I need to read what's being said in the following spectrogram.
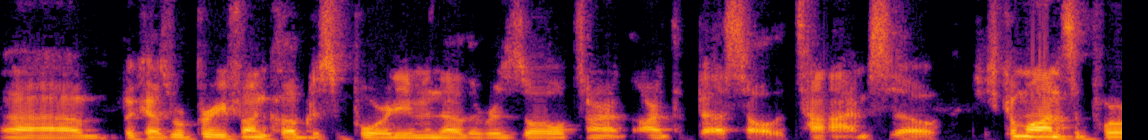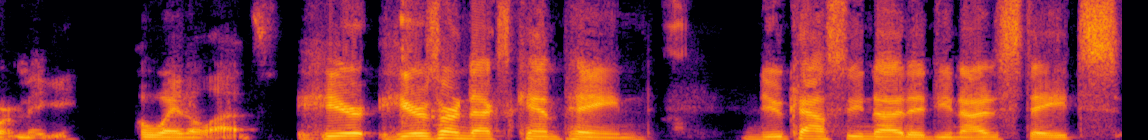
um, because we're a pretty fun club to support, even though the results aren't aren't the best all the time. So just come on and support Miggy. Away the lads. Here, here's our next campaign: Newcastle United, United States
